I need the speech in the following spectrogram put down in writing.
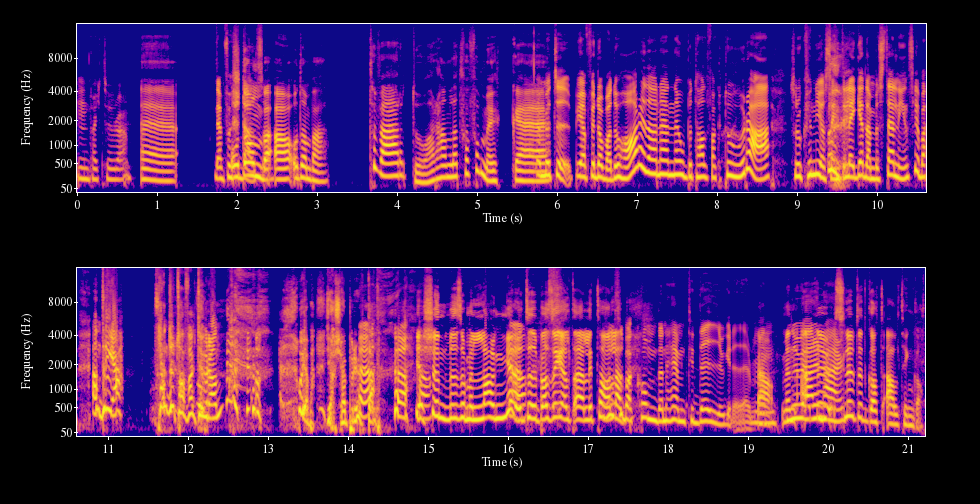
Mm, faktura. Eh, Den första och, de alltså. ba, ja, och de bara tyvärr du har handlat för för mycket. Ja men typ, ja, för de bara du har redan en obetald faktura. Så då kunde jag så inte lägga den beställningen. Så jag bara Andrea! Kan du ta fakturan? Och jag bara jag köper ut den. jag kände mig som en langare Ja. typ, alltså helt ärligt Och så talat. bara kom den hem till dig och grejer. Men, ja, men nu är ja, den här. Slutet gott, allting gott.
